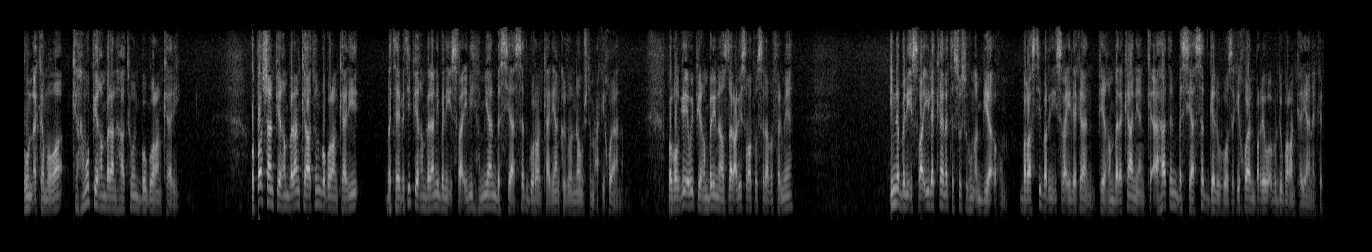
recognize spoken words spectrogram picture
هون أكموا كهمو هەموو هاتون هاتوون كاري وباشان و كهاتون پێغەمبەران كاري بە تایبەتی پێغمبەرانی بنی ئیسرائیلی هەمان بە سیاست گۆڕانکاریان کردوون ناو مشتماکی خۆیانە بە بەڵگەی ئەوەی پێغمبەری نازدار علی سڵات وسلام فەرمێ إن بني إسرائيل كانت تسوسهم أنبياءهم براستي برين إسرائيل كان بيغمبر كان يعني كأهات بسياسة قالوا هو زكي خوان بريو أبردو قران كريانا كرد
